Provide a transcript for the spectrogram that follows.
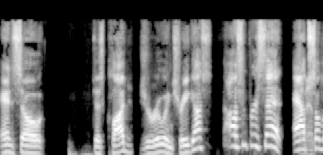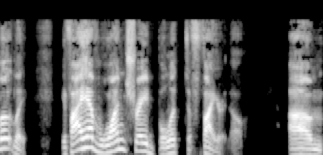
And so, does Claude Giroux intrigue us? Thousand percent, absolutely. If I have one trade bullet to fire, though, um,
